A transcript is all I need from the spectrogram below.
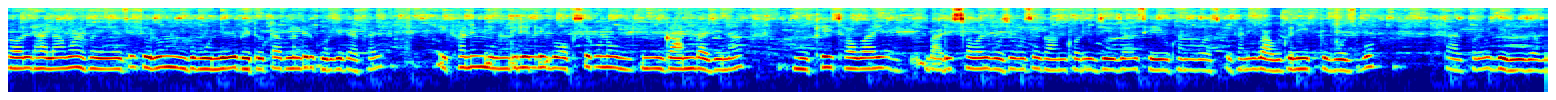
জল ঢালা আমার হয়ে গেছে। চলুন মন্দিরের ভেতরটা আপনাদের ঘুরিয়ে দেখায় এখানে মন্দিরেতে বক্সে কোনো গান বাজে না। মুখেই সবাই, বাড়ির সবাই বসে বসে গান করে। যে যায় সেই ওখানে বসে, এখানেই বাবুকে নিয়ে একটু বসবো, তারপরেও বেরিয়ে যাব।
